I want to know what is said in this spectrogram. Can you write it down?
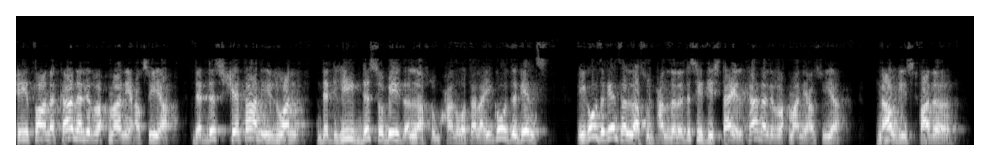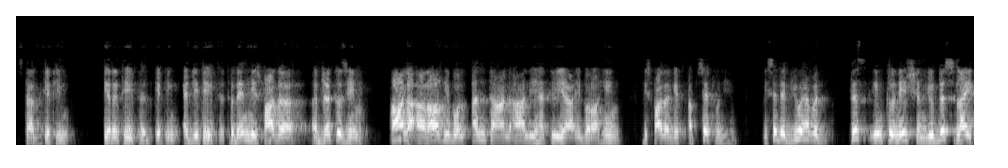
shaitana kana lirrahmani asiya. That this shaitan is one that he disobeys Allah subhanahu wa ta'ala. He goes against, he goes against Allah subhanahu wa ta'ala. This is his style. Kana lirrahmani asiya. Now his father starts getting irritated, getting agitated. So then his father addresses him. قال أراغب أنت عن آلهتي يا إبراهيم. His father gets upset with him. He said that you have a this inclination, you dislike,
